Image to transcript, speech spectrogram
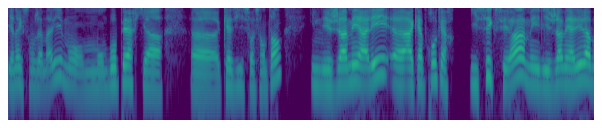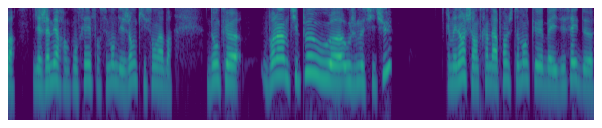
il y en a qui sont jamais allés. Mon, beau-père qui a quasi 60 ans, il n'est jamais allé à Cap Rocker. Il sait que c'est là, mais il n'est jamais allé là-bas. Il n'a jamais rencontré forcément des gens qui sont là-bas. Donc voilà un petit peu où je me situe. Et maintenant, je suis en train d'apprendre justement que bah, essayent de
